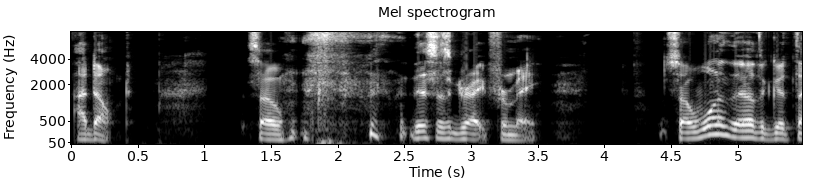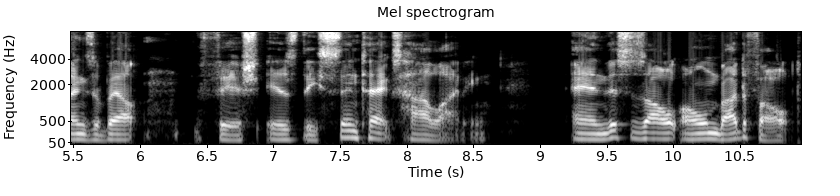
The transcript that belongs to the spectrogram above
I don't. So this is great for me. So one of the other good things about fish is the syntax highlighting. And this is all on by default.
